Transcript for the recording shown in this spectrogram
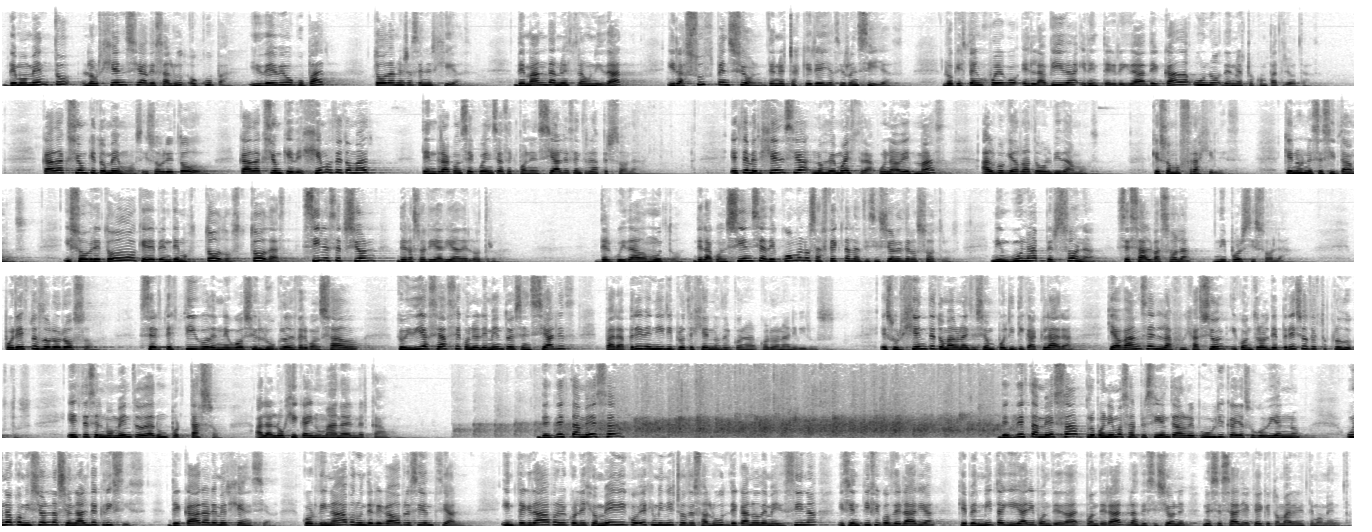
De momento, la urgencia de salud ocupa y debe ocupar todas nuestras energías. Demanda nuestra unidad y la suspensión de nuestras querellas y rencillas. Lo que está en juego es la vida y la integridad de cada uno de nuestros compatriotas. Cada acción que tomemos y sobre todo cada acción que dejemos de tomar tendrá consecuencias exponenciales entre las personas. Esta emergencia nos demuestra una vez más algo que a rato olvidamos, que somos frágiles, que nos necesitamos y sobre todo que dependemos todos, todas, sin excepción, de la solidaridad del otro, del cuidado mutuo, de la conciencia de cómo nos afectan las decisiones de los otros Ninguna persona se salva sola ni por sí sola. Por esto es doloroso ser testigo del negocio y lucro desvergonzado que hoy día se hace con elementos esenciales para prevenir y protegernos del coronavirus. Es urgente tomar una decisión política clara que avance en la fijación y control de precios de estos productos. Este es el momento de dar un portazo a la lógica inhumana del mercado. Desde esta mesa, desde esta mesa proponemos al presidente de la República y a su gobierno una comisión nacional de crisis de cara a la emergencia, coordinada por un delegado presidencial, integrada por el Colegio Médico, exministros de Salud, decanos de Medicina y científicos del área, que permita guiar y ponderar, las decisiones necesarias que hay que tomar en este momento.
